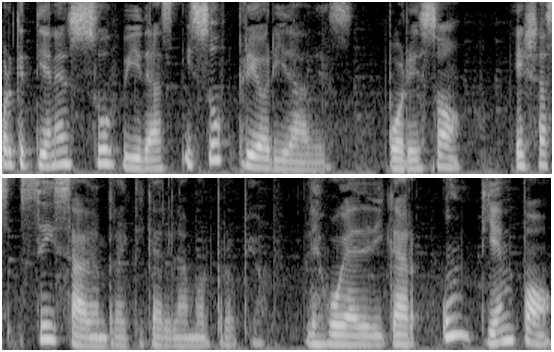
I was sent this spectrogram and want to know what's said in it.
porque tienen sus vidas y sus prioridades. Por eso, ellas sí saben practicar el amor propio. Les voy a dedicar un tiempo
